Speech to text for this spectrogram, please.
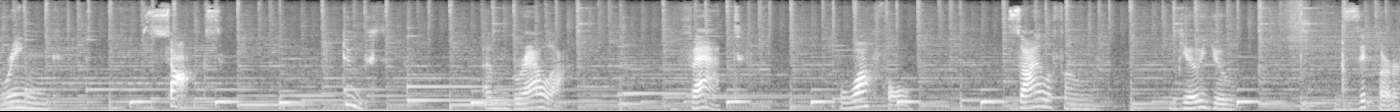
ring, socks, tooth, umbrella, vat, waffle, xylophone, yo-yo, zipper.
